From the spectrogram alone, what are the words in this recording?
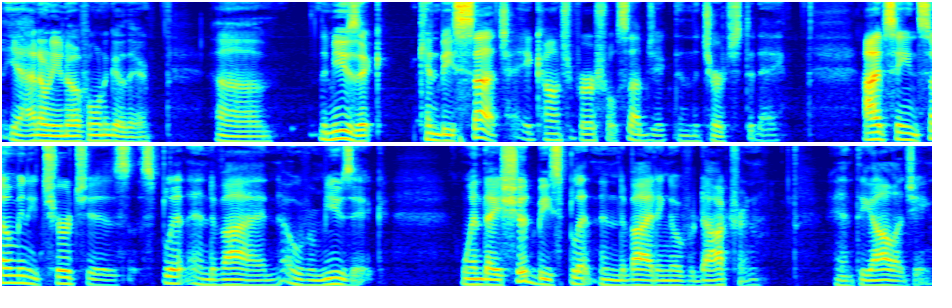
yeah, I don't even know if I want to go there. Um, the music can be such a controversial subject in the church today. I've seen so many churches split and divide over music when they should be splitting and dividing over doctrine and theology.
